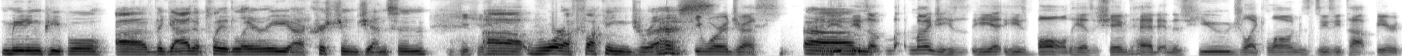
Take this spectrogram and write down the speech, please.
meeting people. Uh, the guy that played Larry, uh, Christian Jensen, yeah. uh, wore a fucking dress. he wore a dress. Um, And he, he's a mind you, he's he he's bald. He has a shaved head and this huge, like long ZZ top beard.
